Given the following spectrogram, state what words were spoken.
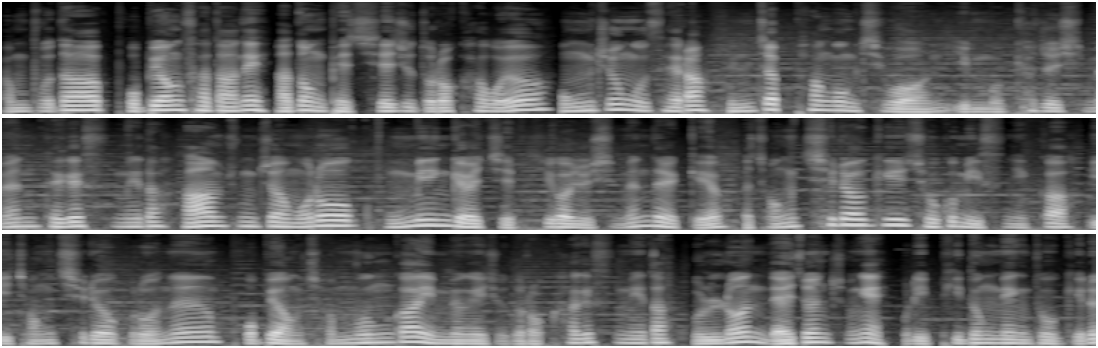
전부 다 보병 사단에 자동 배치해주도록 하고요. 공중우세랑 근접 항공 지원 임무 켜주시면 되겠습니다. 다음 중점으로 국민 결집 찍어주시면 될게요. 자, 정치력이 조금 있으니까 이 정치력으로는 보병 전문가 임명해주도록 하겠습니다. 물론 내전 중에 우리 비동맹 독일은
